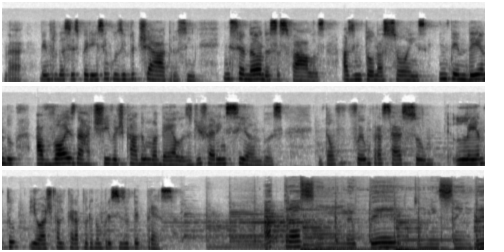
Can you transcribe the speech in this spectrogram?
né? dentro dessa experiência, inclusive do teatro, assim, encenando essas falas, as entonações, entendendo a voz narrativa de cada uma delas, diferenciando-as. Então foi um processo lento e eu acho que a literatura não precisa ter pressa. A traça no meu peito me incendeia.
